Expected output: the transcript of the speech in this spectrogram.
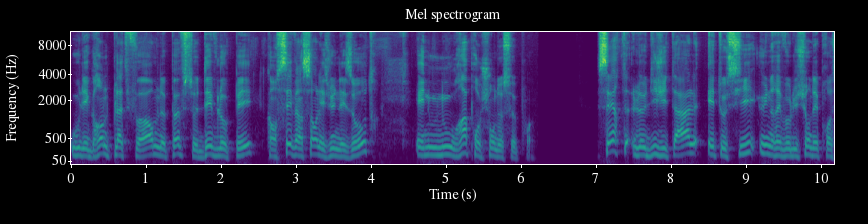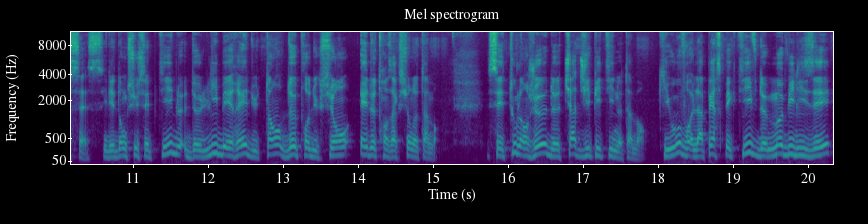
où les grandes plateformes ne peuvent se développer qu'en s'évinçant les unes les autres, et nous nous rapprochons de ce point. Certes, le digital est aussi une révolution des process. Il est donc susceptible de libérer du temps de production et de transaction notamment. C'est tout l'enjeu de ChatGPT notamment, qui ouvre la perspective de mobiliser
